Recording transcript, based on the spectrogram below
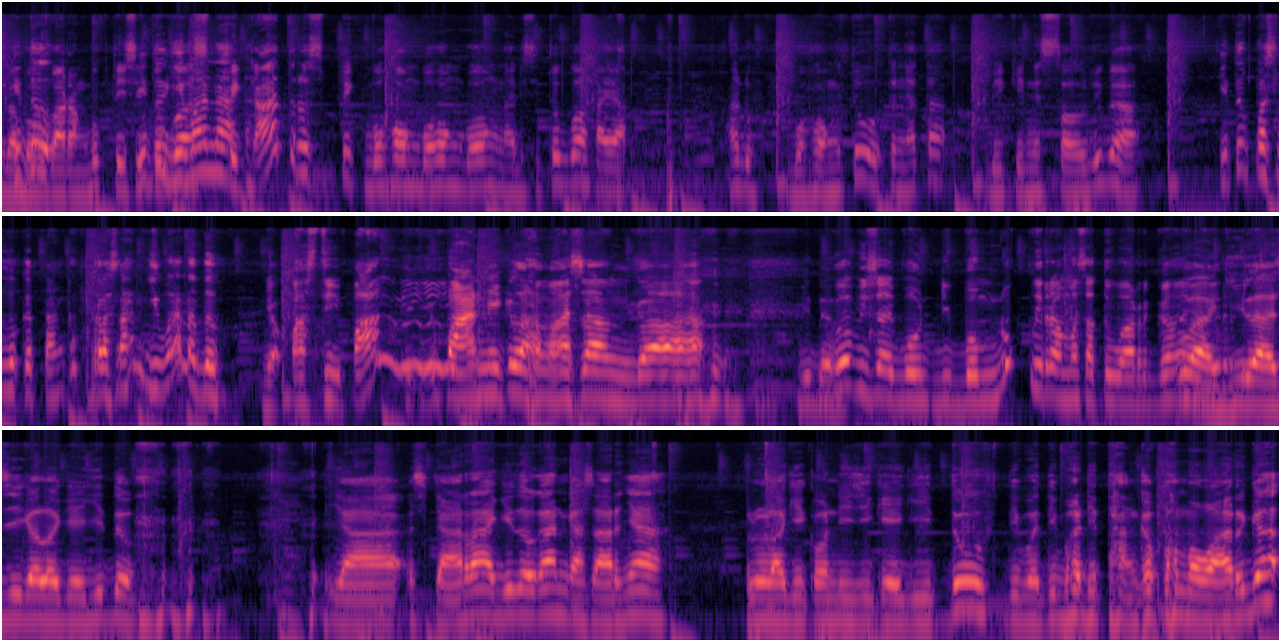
nggak bawa barang bukti situ itu gimana? speak ah terus speak bohong bohong bohong nah di situ gue kayak aduh bohong itu ternyata bikin nyesel juga Itu pas lu ketangkep perasaan gimana tuh? ya pasti panik Panik lah masa enggak. gitu. gue bisa bom, dibom nuklir sama satu warga Wah anjir. gila sih kalau kayak gitu. ya secara gitu kan kasarnya lu lagi kondisi kayak gitu tiba-tiba ditangkap sama warga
